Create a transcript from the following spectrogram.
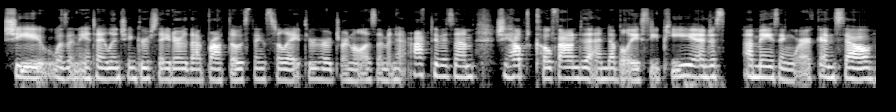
She was an anti lynching crusader that brought those things to light through her journalism and her activism. She helped co found the NAACP and just amazing work. And so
